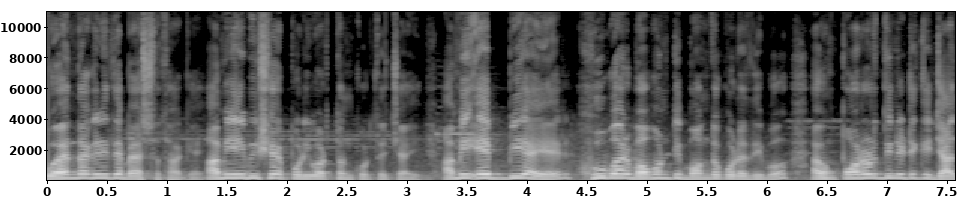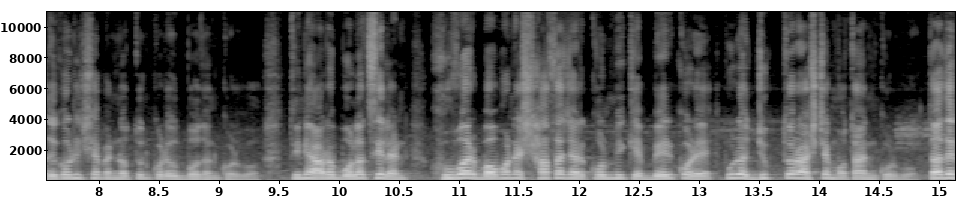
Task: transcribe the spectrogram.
গোয়েন্দাগিরিতে ব্যস্ত থাকে। আমি এই বিষয়ে পরিবর্তন করতে চাই। আমি এফবিআই এর হুবার ভবনটি বন্ধ করে দিব এবং পরের দিন এটিকে জাদুঘর হিসেবে নতুন করে উদ্বোধন করব। তিনি আরও বলেছিলেন হুবার ভবনে সাত হাজার কর্মীকে বের করে পুরো যুক্তরাষ্ট্রে মোতায়েন করব। তাদের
